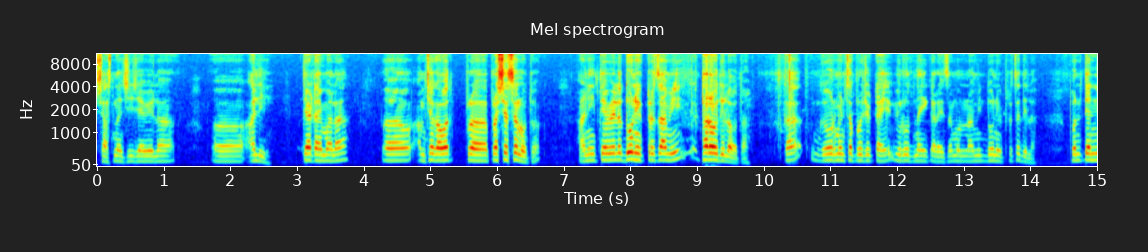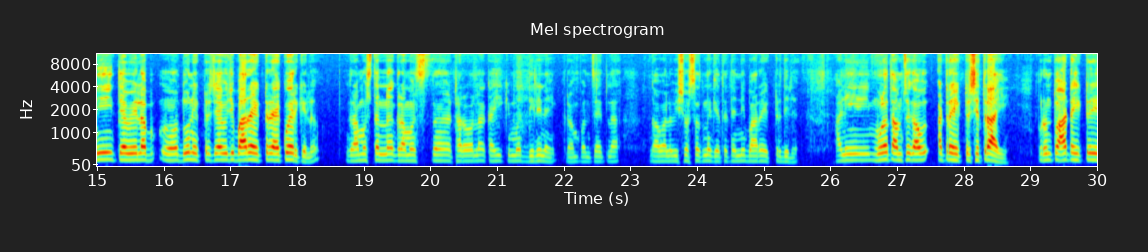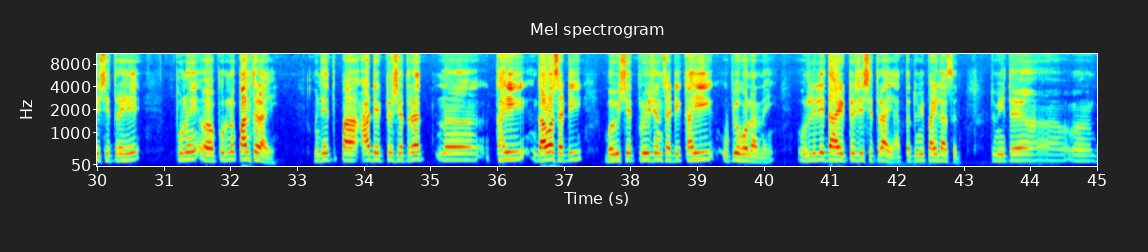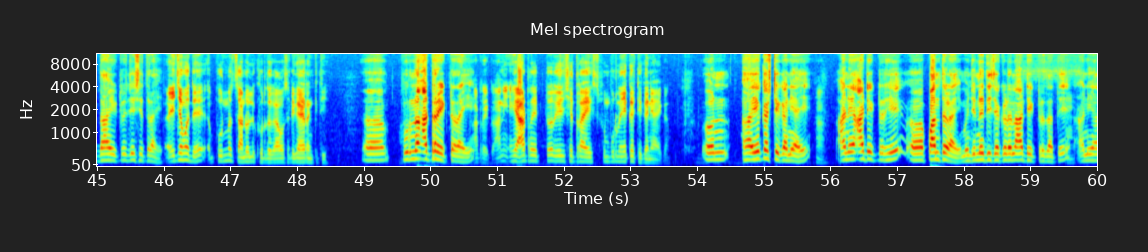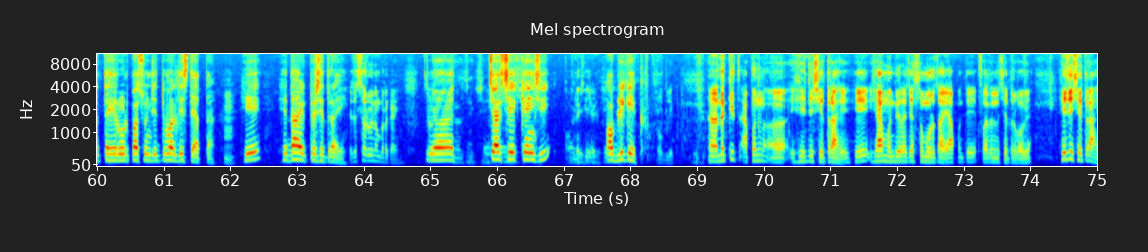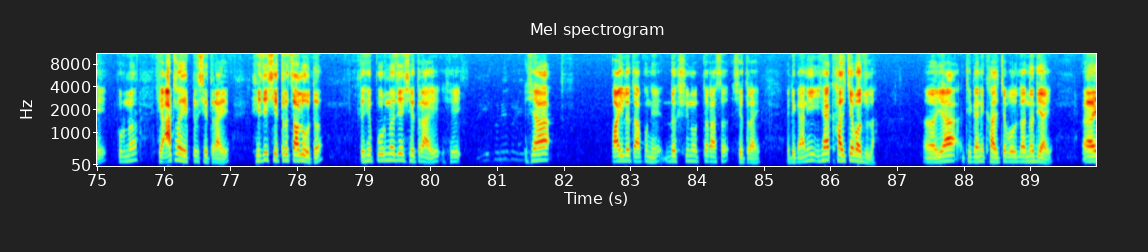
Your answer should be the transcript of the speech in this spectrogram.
शासनाची ज्यावेळेला आली त्या टायमाला आमच्या गावात प्र प्रशासन होतं. आणि त्यावेळेला दोन हेक्टरचा आम्ही ठराव दिला होता. का गव्हर्नमेंटचा प्रोजेक्ट आहे विरोध नाही करायचा म्हणून आम्ही दोन हेक्टरचा दिला. पण त्यांनी त्यावेळेला दोन हेक्टरच्या ऐवजी बारा हेक्टर ॲक्वायर केलं. ग्रामस्थांना ग्रामस्थ ठरावाला काही किंमत दिली नाही. ग्रामपंचायतला गावाला विश्वासात न घेता त्यांनी बारा हेक्टर दिलं. आणि मुळात आमचं गाव अठरा हेक्टर क्षेत्र आहे. परंतु आठ हेक्टर हे क्षेत्र हे पुणे पूर्ण पाणथळ आहे. म्हणजे पा आठ हेक्टर क्षेत्रात काही गावासाठी भविष्यात प्रयोजनसाठी काही उपयोग होणार नाही. उरलेले दहा हेक्टर जे क्षेत्र आहे आत्ता तुम्ही पाहिलं असेल तुम्ही इथं दहा हेक्टर जे क्षेत्र आहे. याच्यामध्ये पूर्ण चांडोली खुर्द गावासाठी गायरान किती? अं, पूर्ण अठरा हेक्टर आहे. अठरा हेक्टर. आणि हे अठरा हेक्टर हे क्षेत्र आहे संपूर्ण एकाच ठिकाणी आहे का? अन हा एकाच ठिकाणी आहे. हां. आणि आठ हेक्टर हे अं, पाणथळ आहे. म्हणजे नदीच्या कडेला आठ हेक्टर जाते. आणि आता हे रोडपासून जे तुम्हाला दिसते आता हं. हे हे दहा हेक्टर क्षेत्र आहे. याचा सर्व नंबर काय? अं, चारशे एक्क्याऐंशी. ऑब्लिक एक. पब्लिक नक्कीच आपण अ, हे जे क्षेत्र आहे हे ह्या मंदिराच्या समोरच आहे. आपण ते पर्यटन क्षेत्र पाहूया. हे जे क्षेत्र आहे पूर्ण हे अठरा हेक्टर क्षेत्र आहे. हे जे क्षेत्र चालू होतं तर हे पूर्ण जे क्षेत्र आहे हे ह्या पाहिलं तर आपण हे दक्षिणोत्तर असं क्षेत्र आहे. या ठिकाणी ह्या खालच्या बाजूला या ठिकाणी खालच्या बाजूला नदी आहे.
